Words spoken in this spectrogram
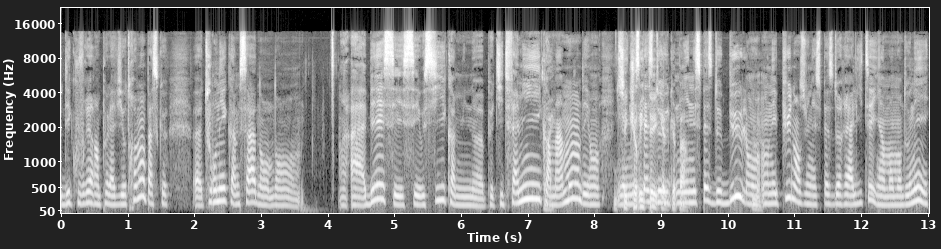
découvrir un peu la vie autrement, parce que tourner comme ça dans à AB, c'est aussi comme une petite famille, comme un monde, et on, une y a une espèce, de, une espèce de bulle. On mm. n'est plus dans une espèce de réalité. Il y a un moment donné,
